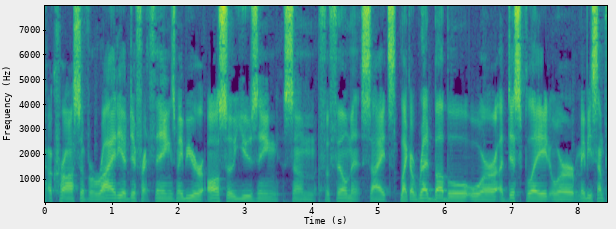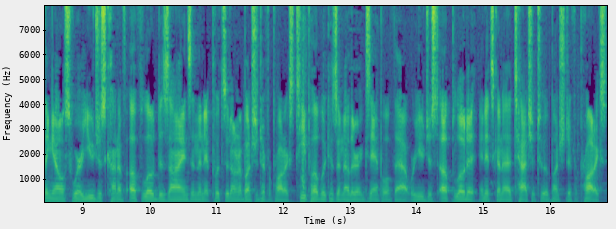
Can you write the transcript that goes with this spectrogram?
across a variety of different things. Maybe you're also using some fulfillment sites like a Redbubble or a Displate or maybe something else where you just kind of upload designs and then it puts it on a bunch of different products. TeePublic is another example of that where you just upload it and it's going to attach it to a bunch of different products.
